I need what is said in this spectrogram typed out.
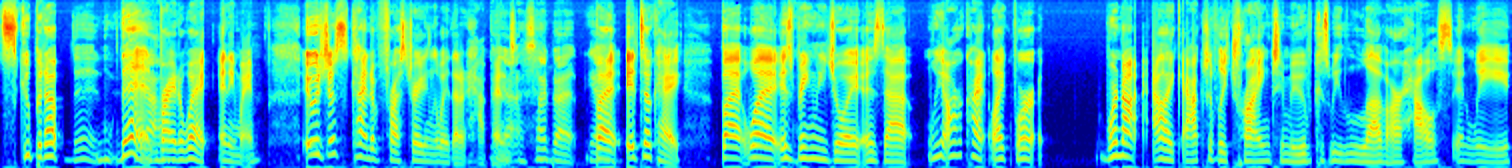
scoop it up Then. then Yeah. right away? Anyway, it was just kind of frustrating the way that it happened. Yes, I bet. Yeah. But it's okay. But what is bringing me joy is that we are kind of like we're we're not like actively trying to move because we love our house and we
